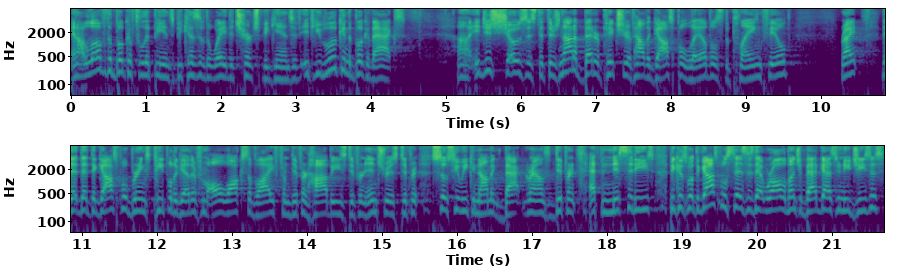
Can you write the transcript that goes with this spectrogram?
And I love the book of Philippians because of the way the church begins. If, if you look in the book of Acts, uh, it just shows us that there's not a better picture of how the gospel levels the playing field right? That, that the gospel brings people together from all walks of life, from different hobbies, different interests, different socioeconomic backgrounds, different ethnicities. Because what the gospel says is that we're all a bunch of bad guys who need Jesus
